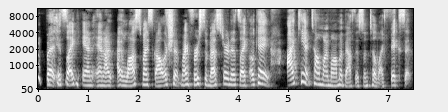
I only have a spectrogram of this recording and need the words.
but it's like, and, and I, I lost my scholarship my first semester and it's like, okay, I can't tell my mom about this until I fix it.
